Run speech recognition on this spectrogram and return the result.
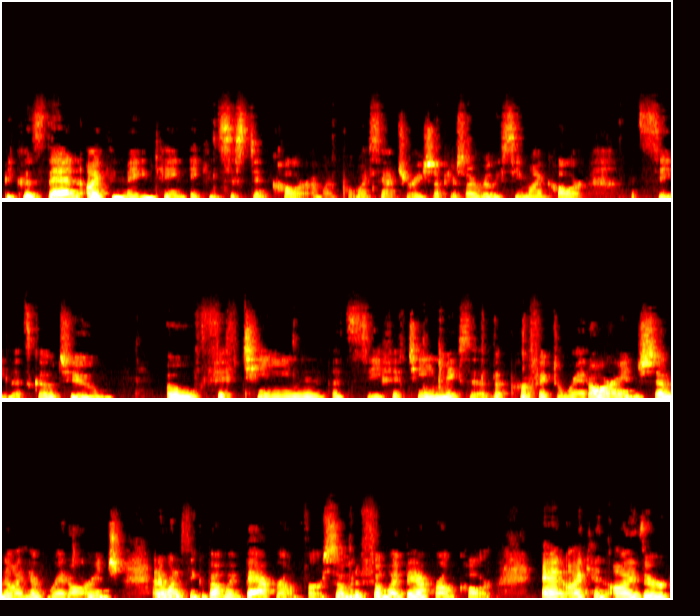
because then I can maintain a consistent color. I'm going to put my saturation up here so I really see my color. Let's see, let's go to oh, 15, let's see, 15 makes it the perfect red-orange. So now I have red-orange. And I want to think about my background first. So I'm going to fill my background color. And I can either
